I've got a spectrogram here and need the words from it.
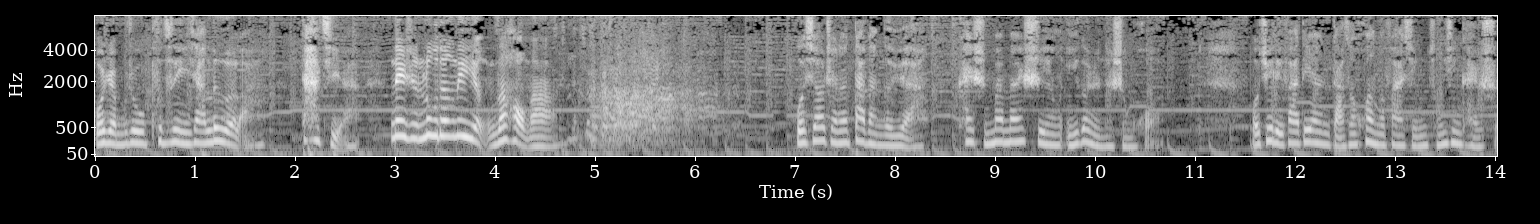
我忍不住噗呲一下乐了。大姐，那是路灯的影子好吗？我消沉了大半个月啊，开始慢慢适应一个人的生活。我去理发店，打算换个发型，重新开始。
